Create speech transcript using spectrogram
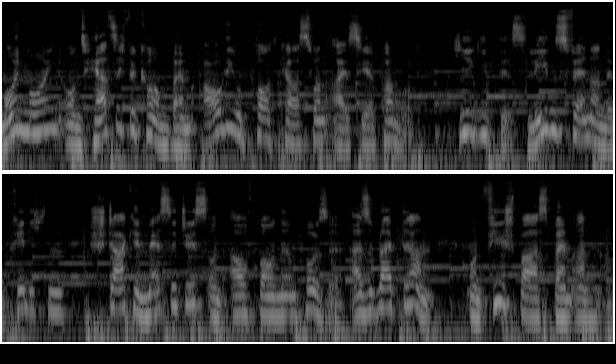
Moin Moin und herzlich willkommen beim Audio-Podcast von ICF Hamburg. Hier gibt es lebensverändernde Predigten, starke Messages und aufbauende Impulse. Also bleibt dran und viel Spaß beim Anhören.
